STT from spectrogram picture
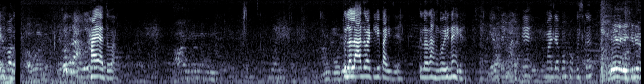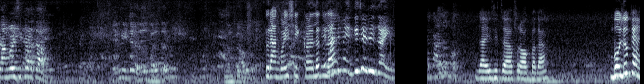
गाईज बघ. हाय आजोबा. तुला लाज वाटली पाहिजे. तुला रांगोळी नाही येत. माझ्या पण फोकस कर. ए एकीने रांगोळी शिका आता. तू रांगोळी शिक कळलं तुला मेहंदीची डिझाईन गाईजीचा फ्रॉक बघा. बोलू काय?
